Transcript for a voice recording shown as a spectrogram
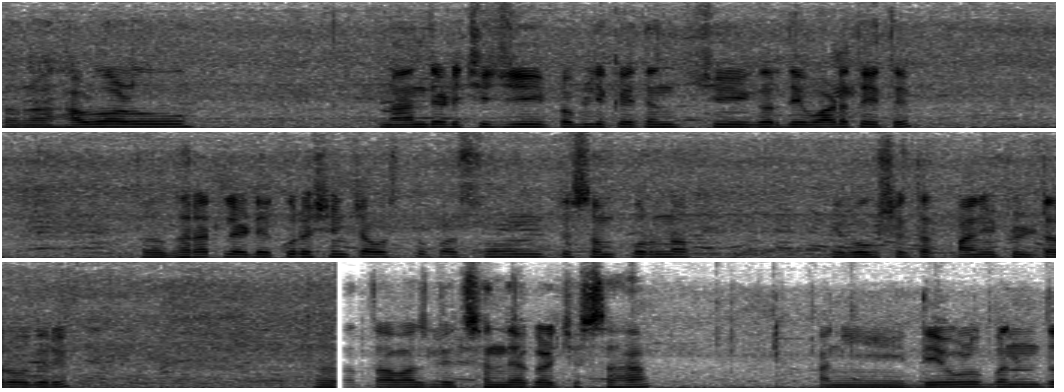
तर हळूहळू नांदेडची जी पब्लिक आहे त्यांची गर्दी वाढत येते तर घरातल्या डेकोरेशनच्या वस्तूपासून ते संपूर्ण हे बघू शकतात पाणी फिल्टर वगैरे. तर आता वाजलेत संध्याकाळचे सहा आणि देऊळ बंद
